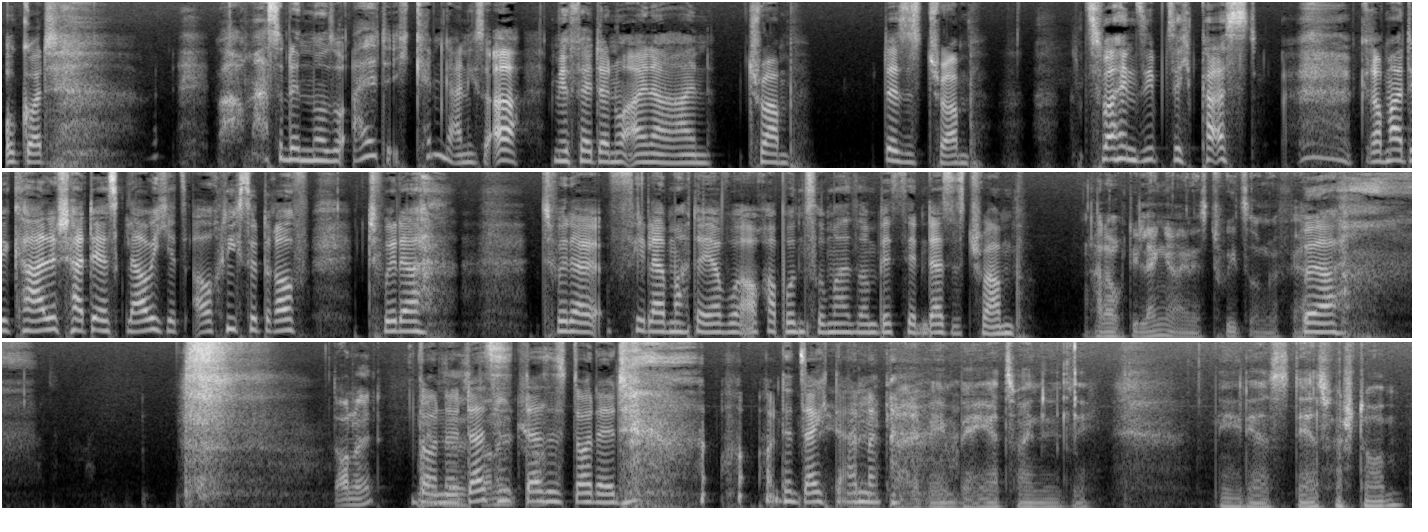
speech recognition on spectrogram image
oh Gott, warum hast du denn nur so alte? Ich kenne gar nicht so. Ah, mir fällt da nur einer rein. Trump. Das ist Trump. 72 passt. Grammatikalisch hat er es, glaube ich, jetzt auch nicht so drauf. Twitter, Twitter-Fehler macht er ja wohl auch ab und zu mal so ein bisschen. Das ist Trump. hat auch die Länge eines Tweets ungefähr. Ja, Donald? Donald, das, ist, das ist Donald. Und dann sage ich der andere. Gerade wer, ja 72. Nee, der ist, der ist verstorben.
